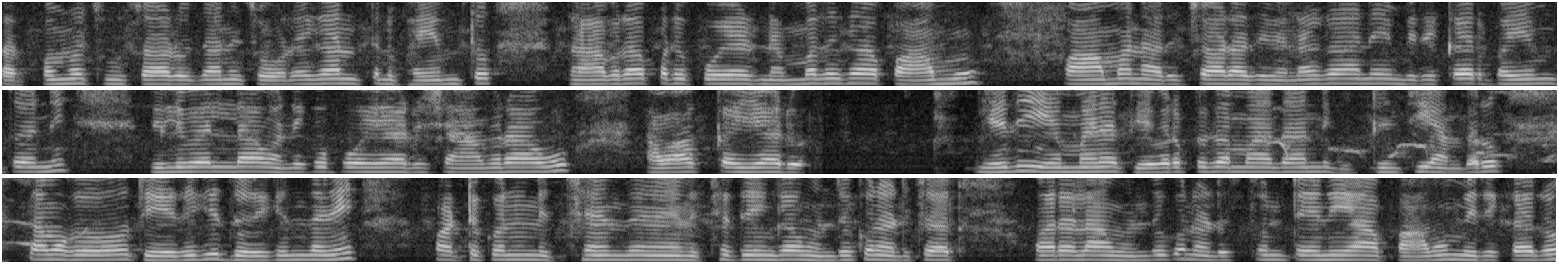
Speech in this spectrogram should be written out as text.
సర్పంను చూశాడు. దాన్ని చూడగానే అతను భయంతో గాబరా పడిపోయాడు. నెమ్మదిగా పాము పామని అరిచాడు అది వినగానే మిరికర్ భయంతో నిలువెల్లా వణికిపోయాడు. శ్యామరావు అవాక్కయ్యాడు. ఏది ఏమైనా తీవ్ర ప్రమాదాన్ని గుర్తించి అందరూ తమకు చేతికి దొరికిందని పట్టుకొని నిశ్చ నిశ్చితంగా ముందుకు నడిచారు. వారు అలా ముందుకు నడుస్తుంటేనే ఆ పాము మిరికారు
